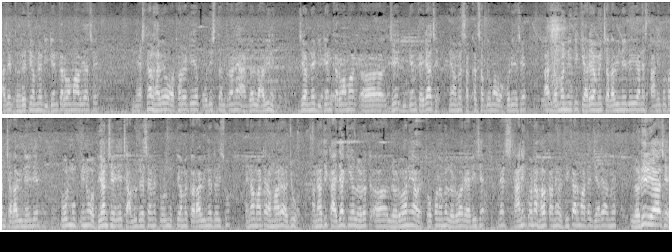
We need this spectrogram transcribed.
આજે ઘરેથી અમને ડિટેન કરવામાં આવ્યા છે. નેશનલ હાઈવે ઓથોરિટીએ પોલીસ તંત્રને આગળ લાવીને જે અમને ડિટેન કરવામાં જે ડિટેન કર્યા છે, ને અમે સખત શબ્દોમાં વખોડીએ છીએ. આ દમન નીતિ ક્યારેય અમે ચલાવી નહીં લઈએ અને સ્થાનિકો પણ ચલાવી નહીં લે. ટોલ મુક્તિનું અભિયાન છે, એ ચાલુ રહેશે અને ટોલ મુક્તિ અમે કરાવીને રહીશું. એના માટે અમારે હજુ આનાથી કાયદાકીય લડત લડવાની આવે તો પણ અમે લડવા રેડી છે. અને સ્થાનિકોના હક અને અધિકાર માટે જ્યારે અમે લડી રહ્યા છે,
